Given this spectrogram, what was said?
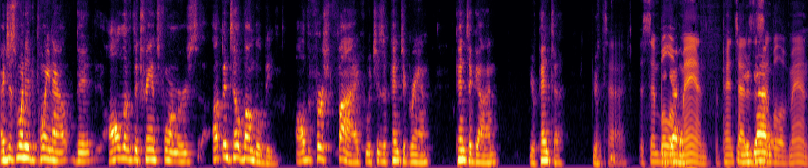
I just wanted to point out that all of the Transformers, up until Bumblebee, all the first five, which is a pentagram, pentagon, your penta. Your, Pentad, the symbol of man. The pentad is the got it. symbol of man.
